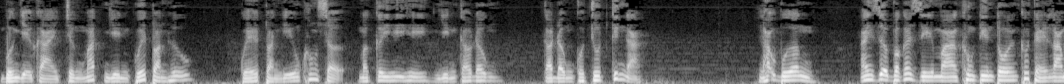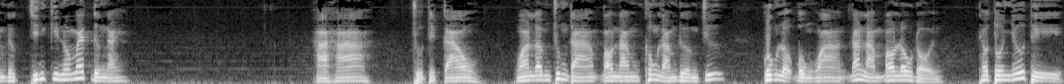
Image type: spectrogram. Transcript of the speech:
Vương diệu Khải trừng mắt nhìn Quế Toàn Hữu. Quế Toàn Hữu không sợ mà cười hi hi nhìn Cao Đông. Cao Đông có chút kinh ngạc. Lão Vương Anh dựa vào cái gì mà không tin tôi có thể làm được 9 km đường này? Hà hà, Chủ tịch Cao, Hoa Lâm chúng ta bao năm không làm đường chứ? Quốc lộ Bồng Hoa đã làm bao lâu rồi? Theo tôi nhớ thì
